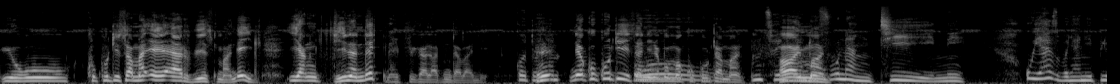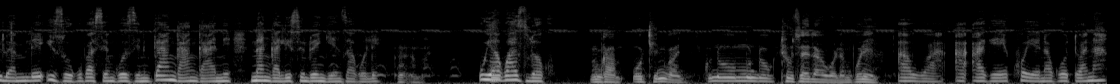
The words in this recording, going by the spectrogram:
yokukhukhutisa ama-arvs mani eyi iyangijina net nayifika lapha indaba le kodwa eh? niyakhukhutisa nina bomakhukhuta mani hayi manifuna ngithini uyazi bonyana ipilo yami le izokuba sengozini kangangani nangalisa into engiyenzako le uyakwazi lokho mngam uthini kwanje kunomuntu okuthusela wona mkoneni awa akekho yena kodwana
